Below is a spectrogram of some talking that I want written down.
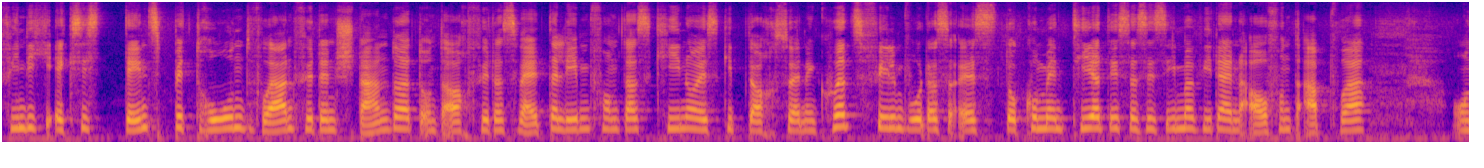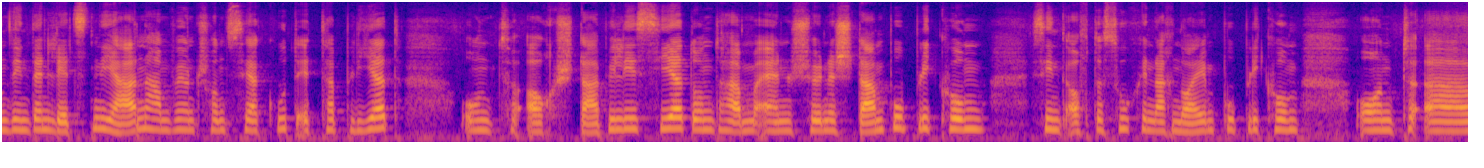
finde ich, existenzbedrohend waren für den Standort und auch für das Weiterleben von das Kino. Es gibt auch so einen Kurzfilm, wo das alles dokumentiert ist, dass es immer wieder ein Auf und Ab war. Und in den letzten Jahren haben wir uns schon sehr gut etabliert und auch stabilisiert und haben ein schönes Stammpublikum, sind auf der Suche nach neuem Publikum. Und äh,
